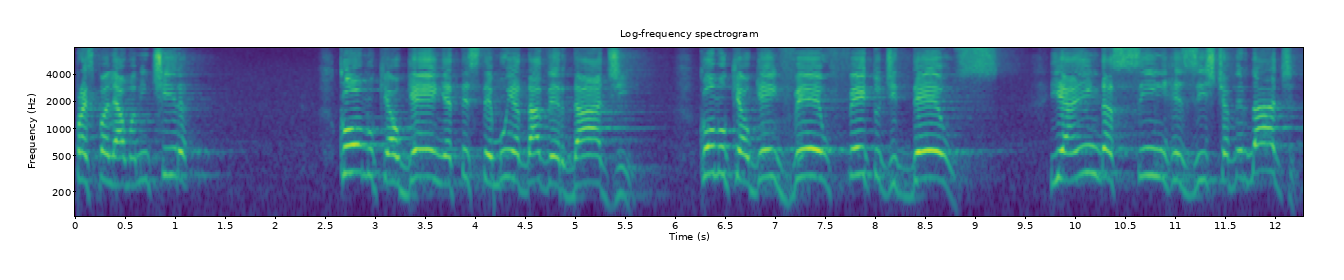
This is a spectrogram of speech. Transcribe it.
para espalhar uma mentira. Como que alguém é testemunha da verdade? Como que alguém vê o feito de Deus e ainda assim resiste à verdade?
